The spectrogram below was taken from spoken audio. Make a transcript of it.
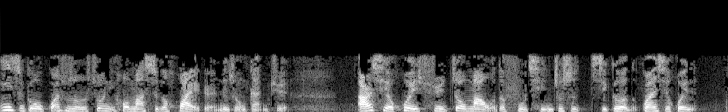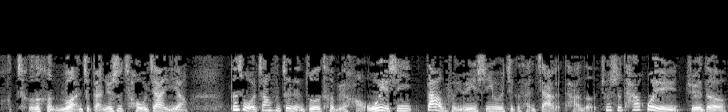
一直给我灌输这种说你后妈是个坏人那种感觉，而且会去咒骂我的父亲，就是几个关系会。扯得很乱，就感觉是仇家一样。但是我丈夫这点做的特别好，我也是一大部分原因是因为这个才嫁给他的。就是他会觉得，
